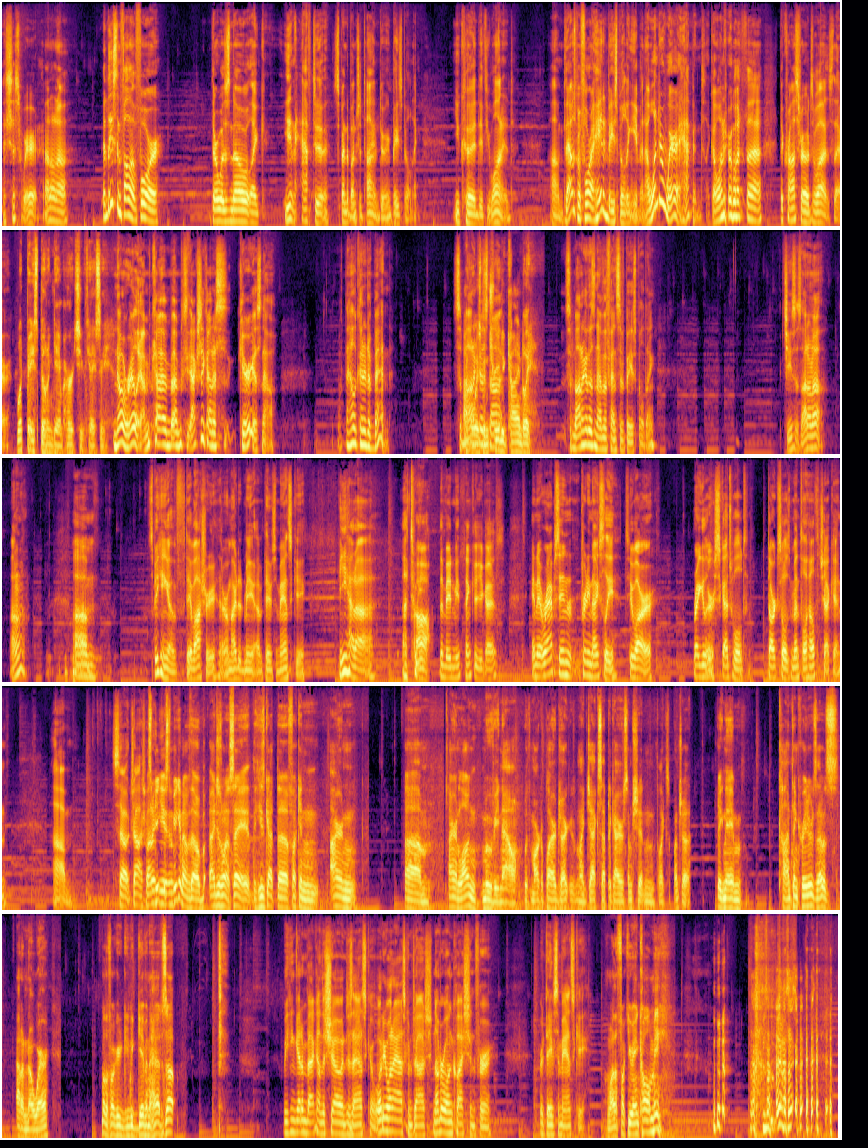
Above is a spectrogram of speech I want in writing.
it's just weird. I don't know. At least in Fallout 4, there was no like you didn't have to spend a bunch of time doing base building. You could if you wanted. Um, that was before I hated base building. Even I wonder where it happened. Like I wonder what the the crossroads was there. What base building game hurts you, Casey? No, really, I'm kind. Of, I'm actually kind of curious now. What the hell could it have been? I've always been not. treated kindly. Subnautica doesn't have offensive base building. Jesus, I don't know. I don't know. Um, speaking of Dave Oshry, that reminded me of Dave Szymanski. He had a a tweet Oh. that made me think of you guys, and it wraps in pretty nicely to our regular scheduled Dark Souls mental health check-in. Um, so Josh, why don't you? Speaking of though, I just want to say he's got the fucking Iron, um, Iron Lung movie now with Markiplier, Jack, like Jacksepticeye or some shit, and like a bunch of big name content creators. That was out of nowhere. Motherfucker g- giving a heads up. We can get him back on the show and just ask him. What do you want to ask him, Josh? Number one question for for Dave Szymanski. Why the fuck you ain't calling me?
